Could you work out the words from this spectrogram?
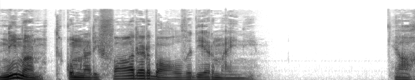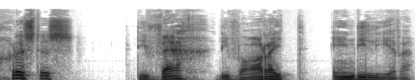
Niemand kom na die Vader behalwe deur my nie. Ja, Christus, die weg, die waarheid en die lewe.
